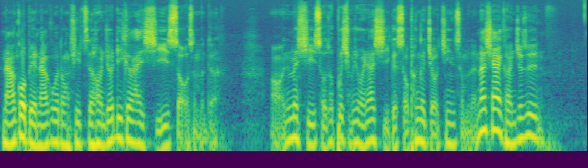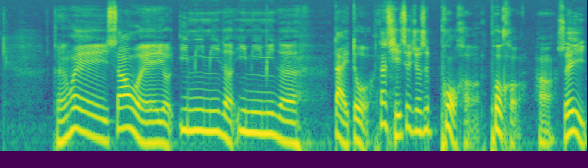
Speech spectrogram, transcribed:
拿过别人拿过东西之后，你就立刻开始洗手什么的。哦，那边洗手说不行不行，我要洗个手，喷个酒精什么的。那现在可能就是可能会稍微有一咪咪的一咪咪的怠惰，但其实这就是破口破口哈，所以。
